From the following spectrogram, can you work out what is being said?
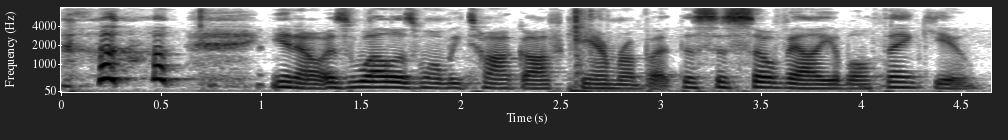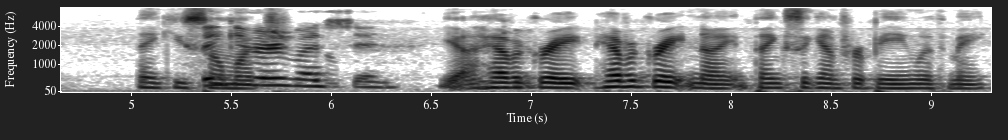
you know, as well as when we talk off camera. But this is so valuable. Thank you. Thank you so thank much. Thank you very much, Jane. Yeah, Thank have a you. great have a great night. and Thanks again for being with me.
